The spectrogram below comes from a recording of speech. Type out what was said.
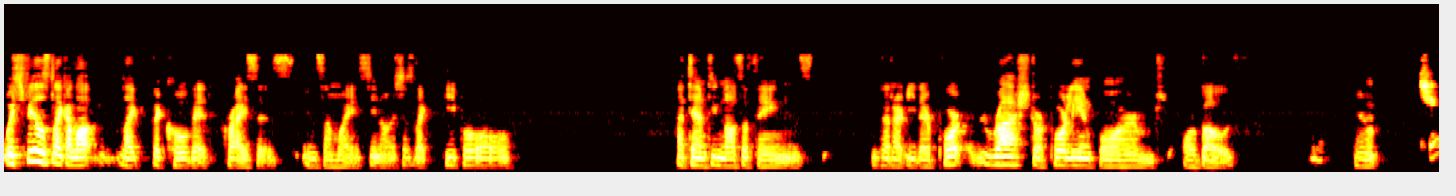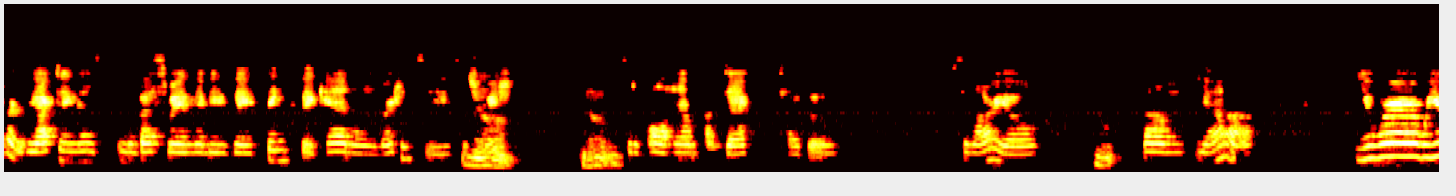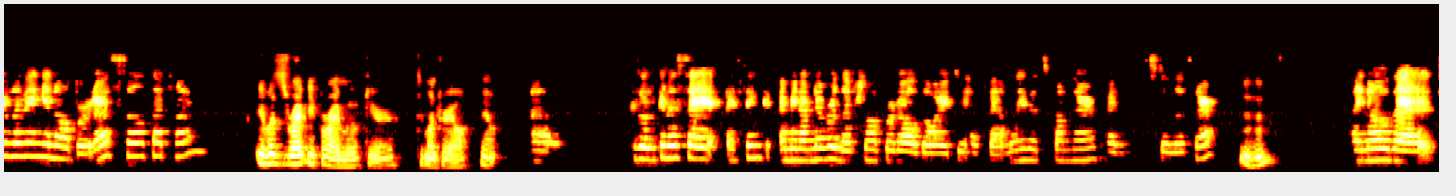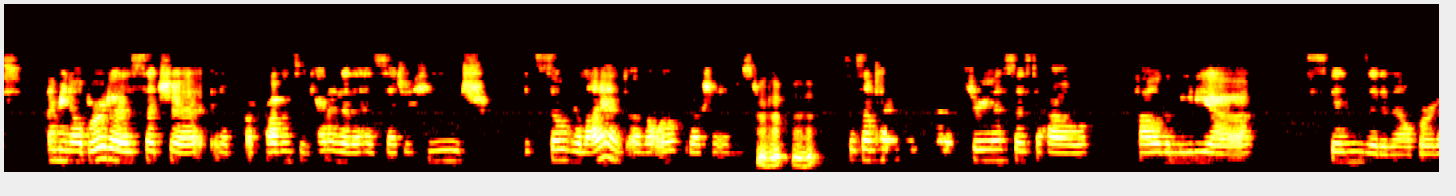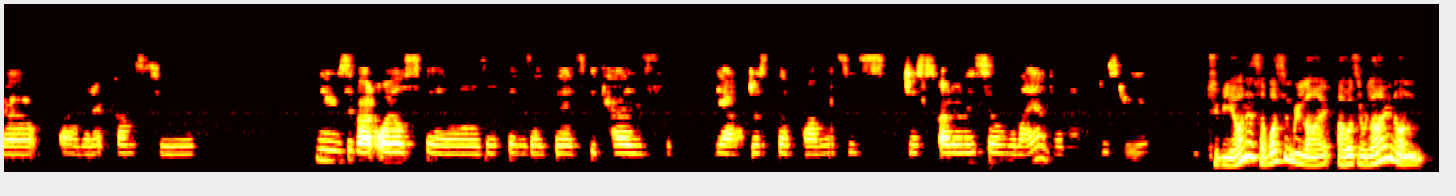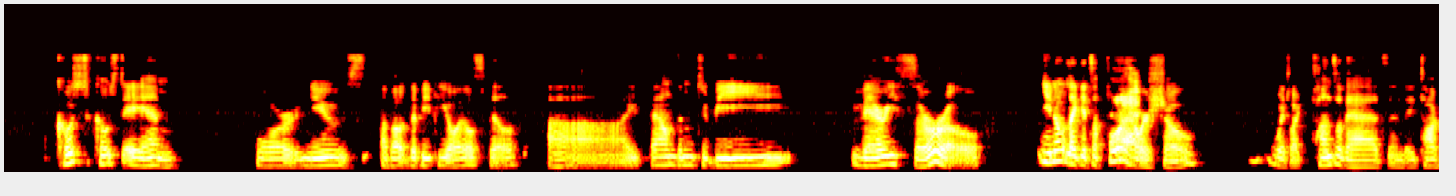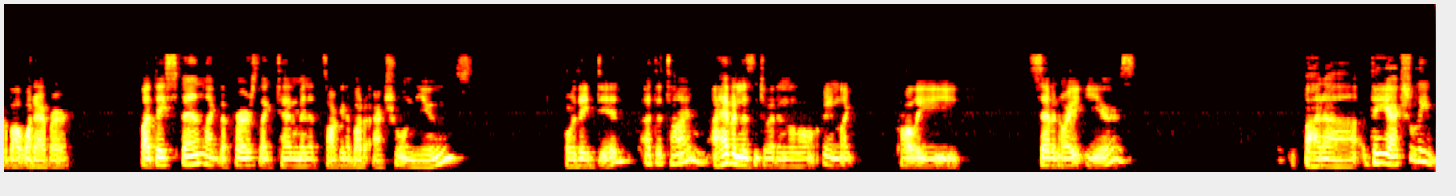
which feels like a lot like the COVID crisis in some ways. You know, it's just like people attempting lots of things that are either poor, rushed or poorly informed or both. You know, Sure, reacting as in the best way maybe they think they can in an emergency situation. yeah. Sort of all hands on deck type of scenario. Mm. Um, yeah. You were were you living in Alberta still at that time? It was right before I moved here to Montreal. Yeah. Because I was gonna say, I think, I mean, I've never lived in Alberta, although I do have family that's from there and still lives there. hmm I know that, I mean, Alberta is such a, in a, a province in Canada that has such a huge, it's so reliant on the oil production industry. hmm hmm So sometimes I'm kind of curious as to how, how the media spins it in Alberta uh, when it comes to news about oil spills or things like this, because yeah, just the province is just utterly so reliant on that industry. To be honest, I wasn't relying. I was relying on Coast to Coast AM for news about the BP oil spill. Uh, I found them to be very thorough. You know, like it's a four-hour show with like tons of ads, and they talk about whatever. But they spend like the first like ten minutes talking about actual news, or they did at the time. I haven't listened to it in a long, in like probably seven or eight years. But uh, they actually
